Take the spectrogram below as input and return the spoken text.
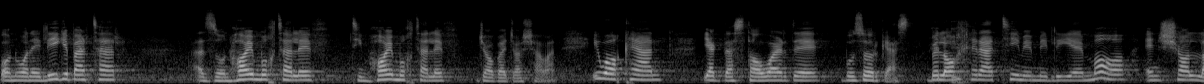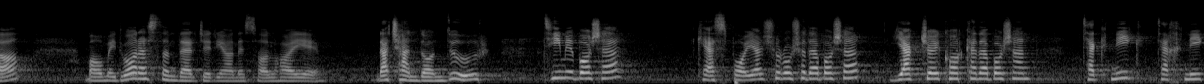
با عنوان لیگ برتر از زونهای مختلف تیمهای مختلف جابجا شوند. این واقعا یک دستاورد بزرگ است. بالاخره تیم ملی ما انشالله ما امیدوار هستم در جریان سالهای نه چندان دور تیمی باشه که از پایه شروع شده باشه یک جای کار کرده باشند تکنیک تکنیک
